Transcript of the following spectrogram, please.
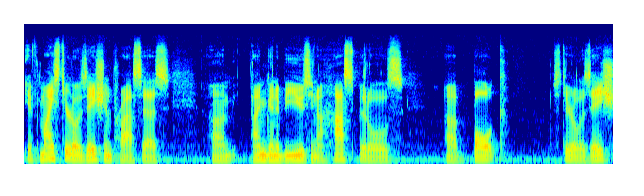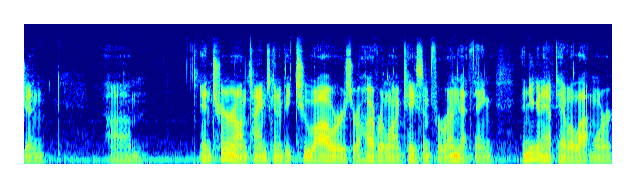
if my sterilization process, um, I'm going to be using a hospital's uh, bulk sterilization um, and turnaround time is going to be two hours or however long it takes them to run that thing, then you're going to have to have a lot more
